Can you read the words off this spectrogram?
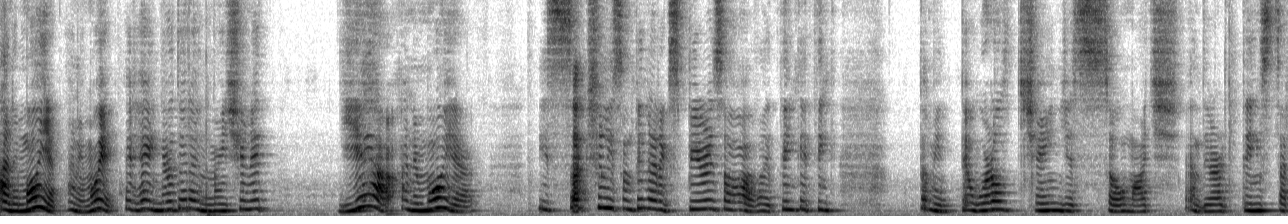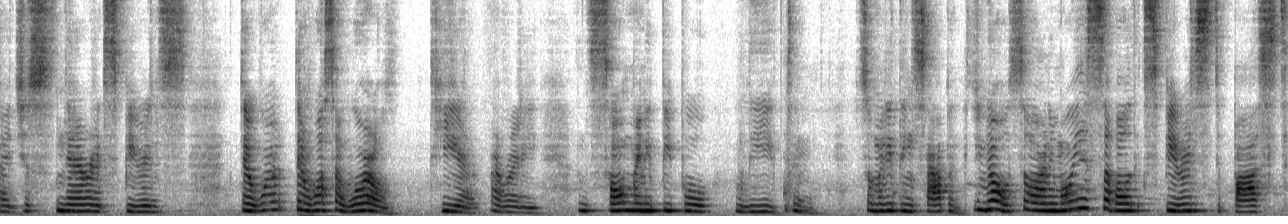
hey, now that I mention it, yeah, anemoia. It's actually something that I experience a lot. I think, I think, I mean, the world changes so much, and there are things that I just never experienced. There were, there was a world here already, and so many people lived and so many things happened. You know, so Anemoia is about experience the past,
